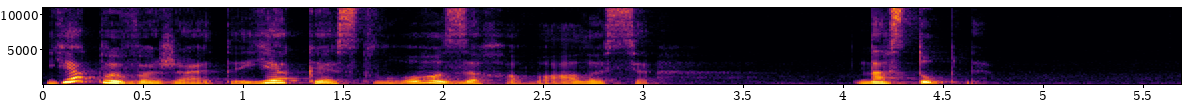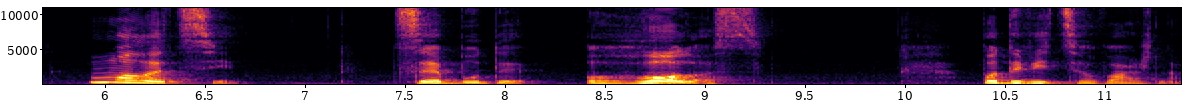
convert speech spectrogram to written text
Як ви вважаєте, яке слово заховалося наступне? Молодці. Це буде голос. Подивіться уважно.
